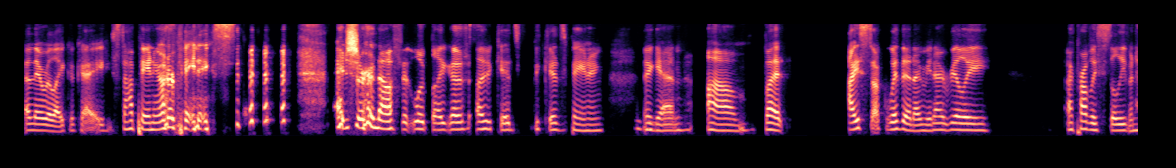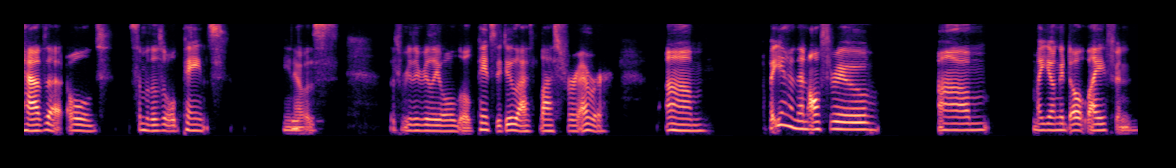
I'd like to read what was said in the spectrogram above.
and they were like okay stop painting on her paintings and sure enough it looked like a, a kid's the kids painting mm-hmm. again um but i stuck with it i mean i really i probably still even have that old some of those old paints. You know, it was those really, really old, old paints. They do last last forever. Um, but yeah, and then all through um my young adult life and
